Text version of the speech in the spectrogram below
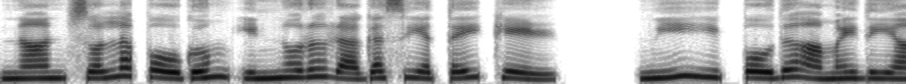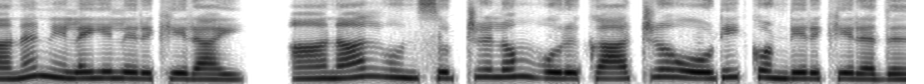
நான் சொல்லப் போகும் இன்னொரு ரகசியத்தை கேள். நீ இப்போது அமைதியான நிலையிலிருக்கிறாய். ஆனால் உன் சுற்றிலும் ஒரு காற்று ஓடிக் கொண்டிருக்கிறது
